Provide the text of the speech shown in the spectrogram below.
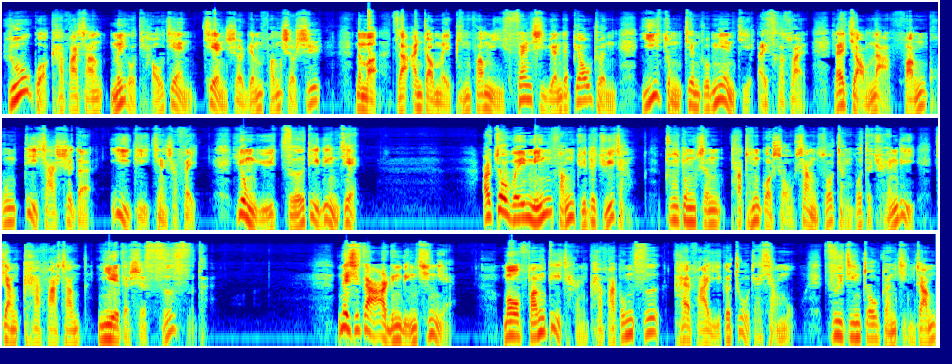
如果开发商没有条件建设人防设施，那么则按照每平方米三十元的标准，以总建筑面积来测算，来缴纳防空地下室的异地建设费，用于择地另建。而作为民防局的局长朱东升，他通过手上所掌握的权力，将开发商捏的是死死的。那是在二零零七年。某房地产开发公司开发一个住宅项目，资金周转紧张。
